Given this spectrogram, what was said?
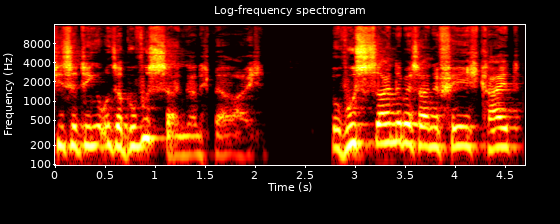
diese Dinge unser Bewusstsein gar nicht mehr erreichen. Bewusstsein ist eine Fähigkeit,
